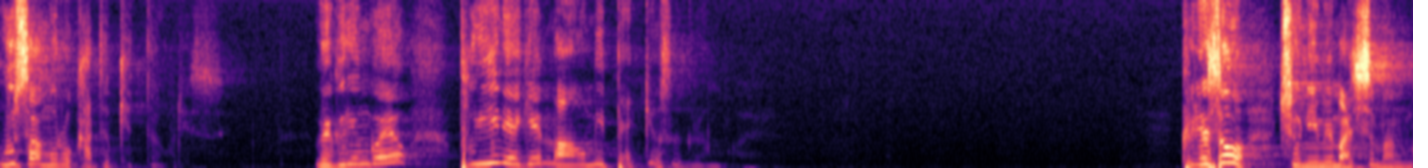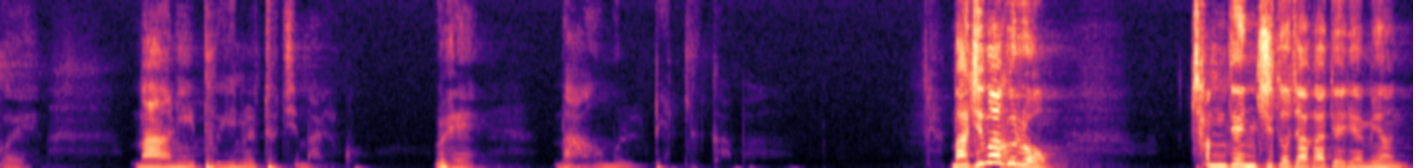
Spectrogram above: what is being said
우상으로 가득했다고 그랬어요. 왜 그런 거예요? 부인에게 마음이 뺏겨서 그런 거예요. 그래서 주님이 말씀한 거예요. 많이 부인을 두지 말고 왜 마음을 뺏길까 봐. 마지막으로 참된 지도자가 되려면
